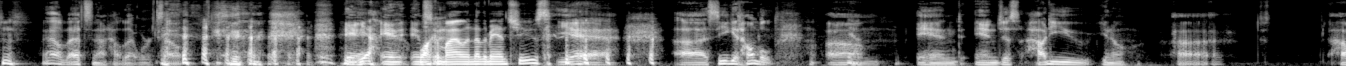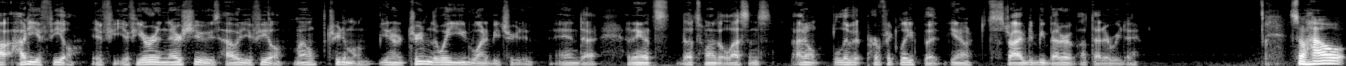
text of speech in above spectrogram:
hmm, well that's not how that works out. And- yeah, and- and walk so- a mile in another man's shoes. yeah. Uh, so you get humbled. Um, and and just how do you you know uh, just how, how do you feel? If if you're in their shoes how do you feel? Well treat them you know treat them the way you'd want to be treated. And uh, I think that's that's one of the lessons. I don't live it perfectly but you know strive to be better about that every day. So how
